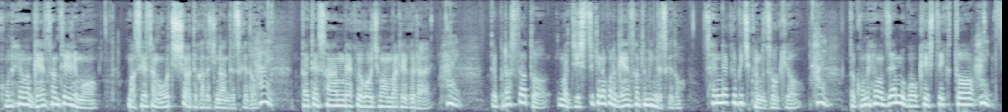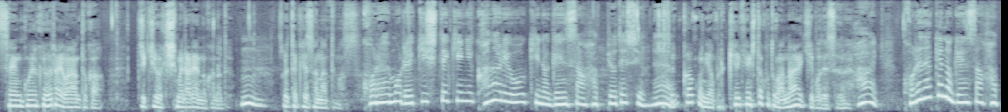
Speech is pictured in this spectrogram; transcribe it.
この辺は減産というよりも、まあ、生産が落ちちゃうという形なんですけど、はい、大体350万バレルぐらい。はい、で、プラスだと、まあ、実質的なこれ減産ともいいんですけど、戦略備蓄の増強。はい、この辺を全部合計していくと、はい、1500ぐらいはなんとか、時期を引き締められるのかなと、うん、そういった計算になってますこれも歴史的にかなり大きな減産発表ですよね。過去にやっぱり経験したことがない規模ですよね。はい。これだけの減産発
